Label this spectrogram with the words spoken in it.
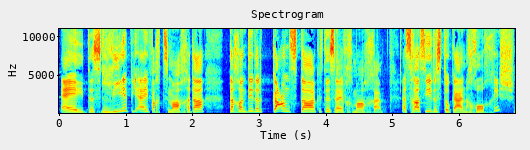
ey, das liebe ich einfach zu machen. Da, da könnt ihr den ganzen Tag das einfach machen. Es kann sein, dass du gerne kochst.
